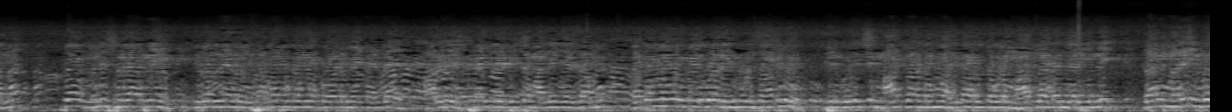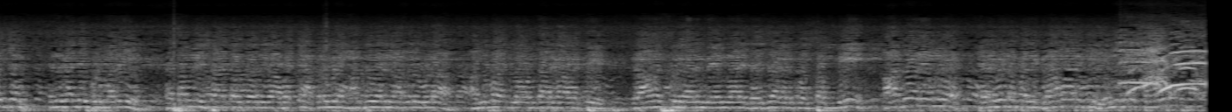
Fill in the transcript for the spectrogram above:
మాట్లాడడం సో మినిస్టర్ గారిని ఈరోజు నేను సభాముఖంగా కోవడం ఏంటంటే ఆల్రెడీ ఎక్స్ప్లెయిన్ చేయించాం అన్ని చేశాము. గతంలో కూడా మీరు కూడా రెండు మూడు సార్లు దీని గురించి మాట్లాడడము అధికారులతో కూడా మాట్లాడడం జరిగింది. దాన్ని మరీ ఇంకొంచెం ఎందుకంటే ఇప్పుడు మరి అసెంబ్లీ స్టార్ట్ అవుతుంది కాబట్టి అక్కడ కూడా మంత్రివర్గం అందరూ కూడా అందుబాటులో ఉంటారు కాబట్టి గ్రామస్తులు కానీ మేము కానీ దయచేయడానికి వస్తాం మీ ఆధ్వర్యంలో ఎర్రగొండపల్లి గ్రామానికి ఎందుకంటే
